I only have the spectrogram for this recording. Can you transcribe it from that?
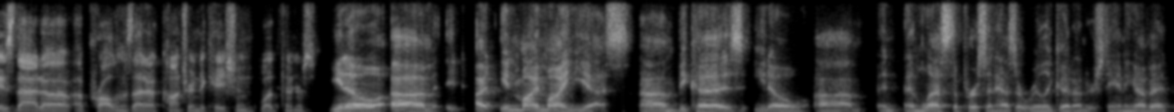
Is that a, a problem? Is that a contraindication? Blood thinners? You know, um, it, I, in my mind, yes, um, because you know, um, and, unless the person has a really good understanding of it,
